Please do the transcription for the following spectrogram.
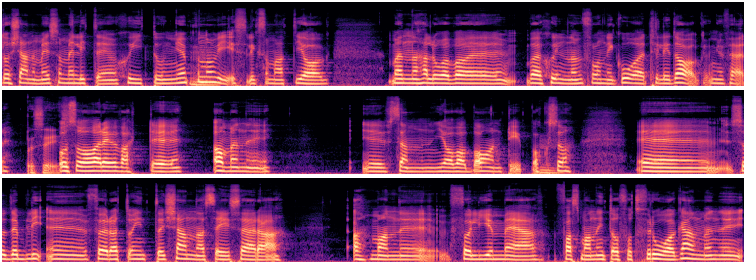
då kände jag mig som en liten skitunge på Mm. något vis. Liksom att jag, men hallå, vad är, vad är skillnaden från igår till idag ungefär? Precis. Och så har det varit, eh, ja men, eh, eh, sen jag var barn typ Mm. också. Eh, så det blir, eh, för att då inte känna sig så här eh, att man följer med fast man inte har fått frågan. Men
